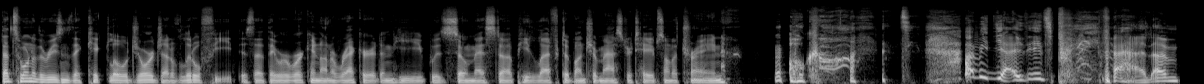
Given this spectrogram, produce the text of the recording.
That's one of the reasons they kicked Lowell George out of Little Feat is that they were working on a record and he was so messed up he left a bunch of master tapes on a train. Oh God! I mean, yeah, it, it's pretty bad. Um,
